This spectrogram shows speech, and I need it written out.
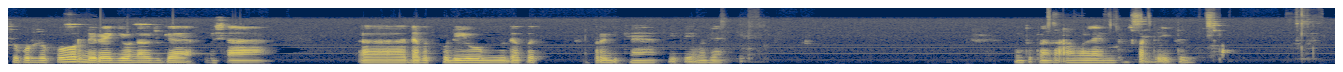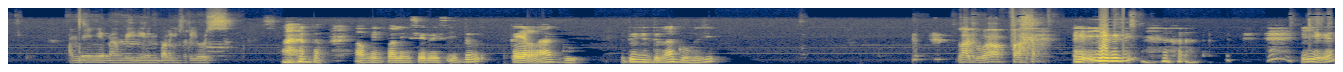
Syukur-syukur di regional juga bisa eh, dapat podium, dapat predikat gitu ya mas ya. Untuk langkah awalnya itu seperti itu. amin amin paling serius Mantap. Amin paling serius itu kayak lagu. Itu judul lagu gak sih? lagu apa Eh iya gak sih? iya kan?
